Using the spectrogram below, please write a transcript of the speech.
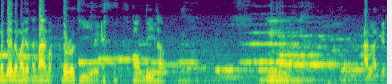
มันเดินออกมาจากในบ้านแบบโดโรธีอะไรเงี้ยหอมดีครับ อืม I like it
